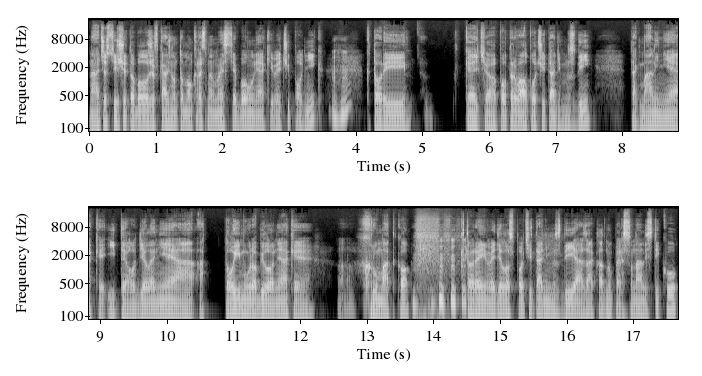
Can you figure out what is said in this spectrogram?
Najčastejšie to bolo, že v každom tom okresnom meste bol nejaký väčší podnik, uh-huh. ktorý keď eh, potreboval počítať mzdy, tak mali nejaké IT oddelenie a, a to im urobilo nejaké eh, chrumatko, ktoré im vedelo spočítať mzdy a základnú personalistiku.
